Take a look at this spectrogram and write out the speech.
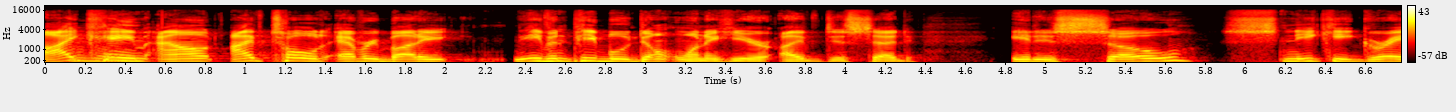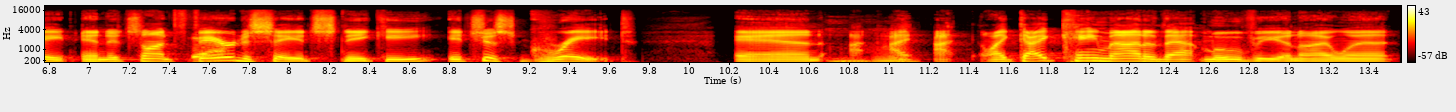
I Mm-hmm. came out. I've told everybody, even people who don't want to hear. I've just said it is so sneaky great, and it's not fair Yeah. to say it's sneaky. It's just great. And Mm-hmm. I, I, like I came out of that movie and I went,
